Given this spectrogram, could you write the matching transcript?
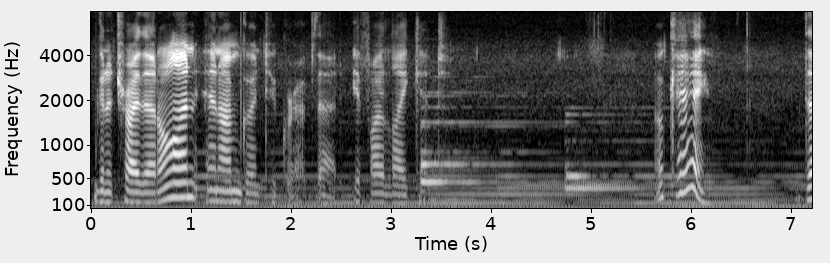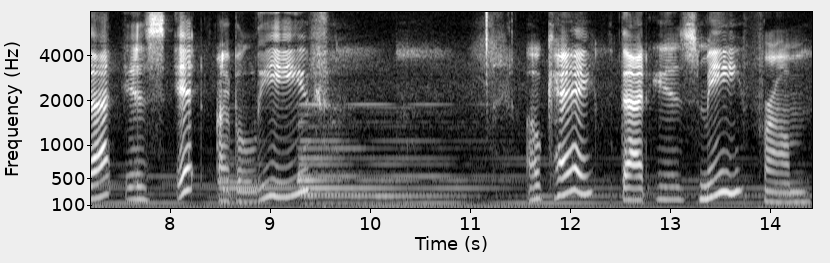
I'm going to try that on and I'm going to grab that if I like it. Okay. That is it, I believe. Okay. That is me from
